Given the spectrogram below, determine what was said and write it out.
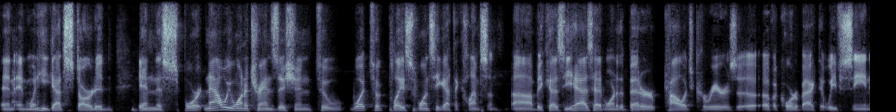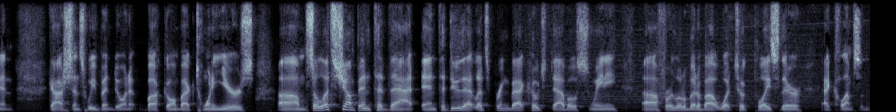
and, and when he got started in this sport. Now we want to transition to what took place once he got to Clemson uh, because he has had one of the better college careers of, uh, of a quarterback that we've seen. And gosh, since we've been doing it, Buck, going back 20 years. Um, so let's jump into that. And to do that, let's bring back Coach Dabo Swinney uh, for a little bit about what took place there at Clemson.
